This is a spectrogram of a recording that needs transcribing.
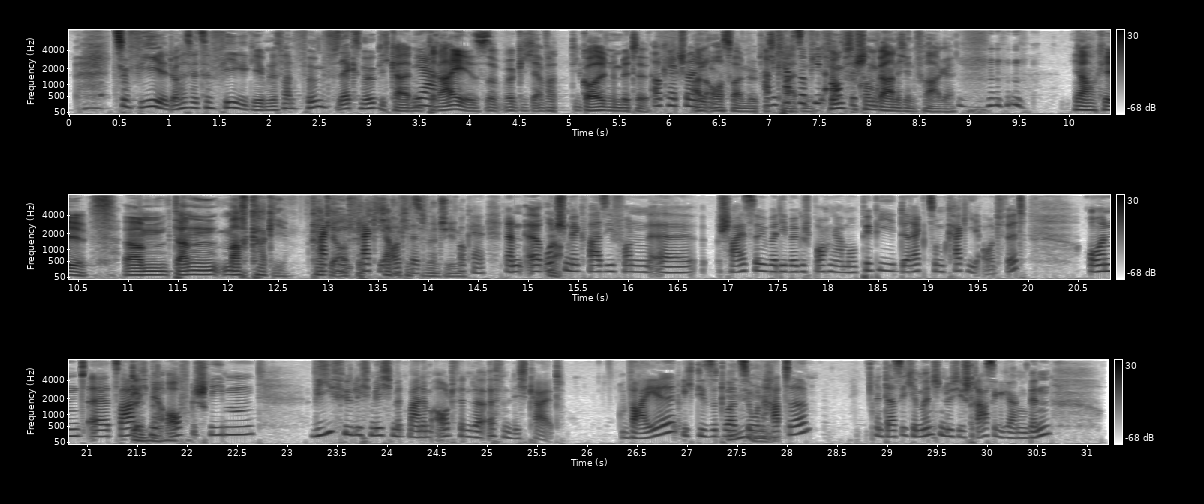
Zu viel. Du hast mir zu viel gegeben. Das waren fünf, sechs Möglichkeiten. Ja. Drei ist so wirklich einfach die goldene Mitte. Okay, An Entschuldige. Auswahlmöglichkeiten. Aber ich hab so viel Fünf kommen gar nicht in Frage. ja, okay. Ähm, dann mach Kaki. Kaki, Outfit. Kaki ich habe mich Outfit. jetzt dafür entschieden. Okay, dann äh, rutschen wir quasi von äh, Scheiße, über die wir gesprochen haben, und Pipi direkt zum Kaki-Outfit. Und äh, zwar habe ich mir aufgeschrieben, wie fühle ich mich mit meinem Outfit in der Öffentlichkeit? Weil ich die Situation Hm. hatte, dass ich in München durch die Straße gegangen bin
